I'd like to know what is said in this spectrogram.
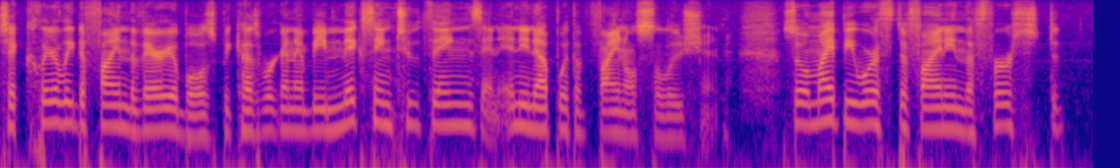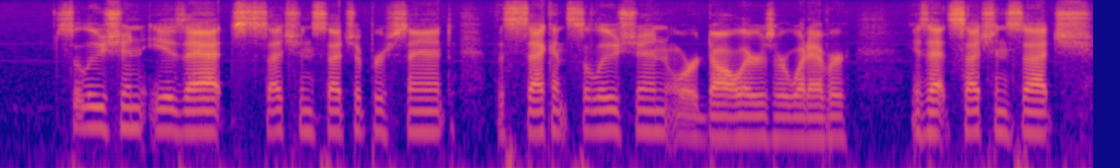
to clearly define the variables because we're going to be mixing two things and ending up with a final solution. So it might be worth defining the first solution is at such and such a percent. The second solution, or dollars or whatever, is at such and such.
